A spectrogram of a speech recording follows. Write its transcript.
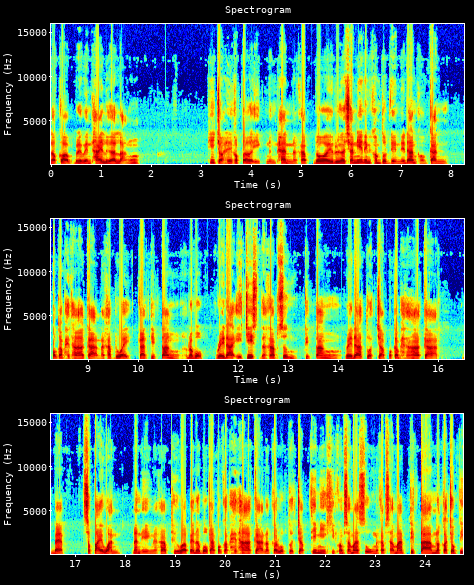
แล้วก็บริเวณท้ายเรือหลัง ที่จอดเฮลิคอปเตอร์อีกหนึ่งแท่นนะครับ โดยเรือชั้นนี้เนี่ยมีความโดดเด่นในด้านของการป้องกันภัยทางอากาศนะครับ ด้วยการติดตั้งระบบเรดาร์เอจิสนะครับ ซึ่งติดตั้งเรดาร์ตรวจจับป้องกันภัยทางอากาศแบบสปายวันนั่นเองนะครับ ถือว่าเป็นระบบการป้องกันภัยทางอากาศ แล้วก็ระบบตรวจจับที่มีขีดความสามารถสูงนะครับ สามารถติดตามแล้วก็โจมตี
